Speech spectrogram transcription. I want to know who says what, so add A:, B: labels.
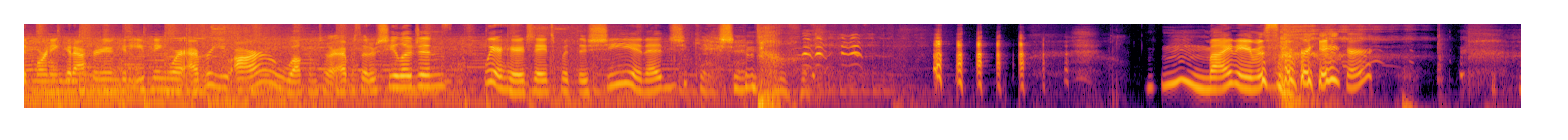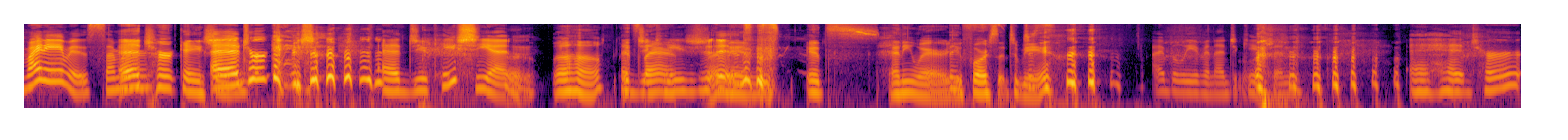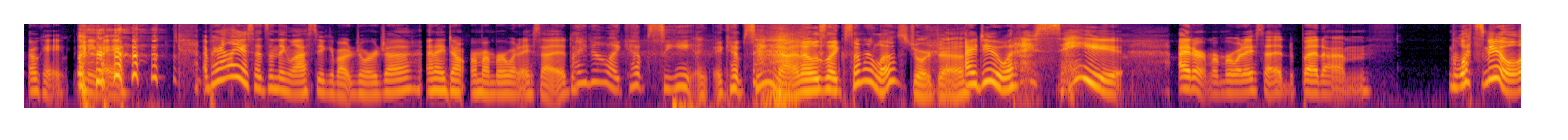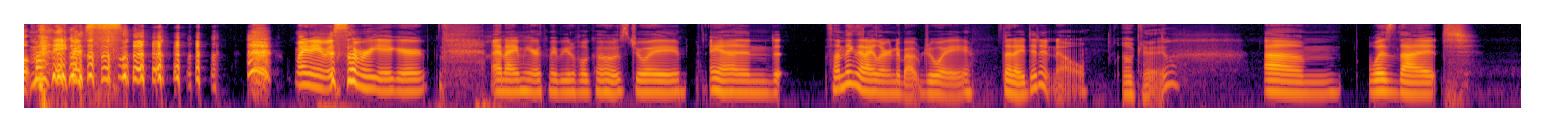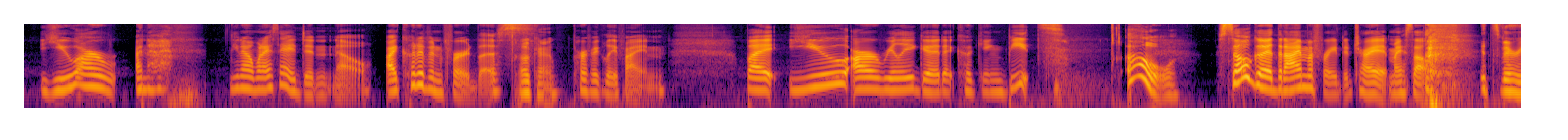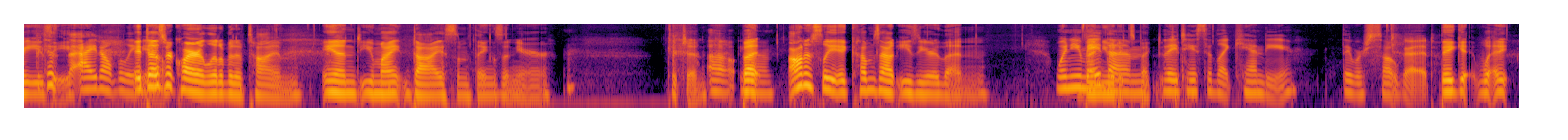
A: Good morning, good afternoon, good evening, wherever you are. Welcome to our episode of Sheologians. We are here today to put the she in education. Mm, My name is Summer Jaeger. My name is Summer
B: Education.
A: Education. Education.
B: Uh huh. It's there. I
A: Education.
B: mean, it's anywhere you force it to be.
A: I believe in education. A hedger. Okay. Anyway, apparently I said something last week about Georgia, and I don't remember what I said.
B: I know. I kept seeing. I kept seeing that, and I was like, "Summer loves Georgia."
A: I do. What did I say? I don't remember what I said, but um, what's new? My name is my name is Summer Jaeger, and I'm here with my beautiful co-host Joy. And something that I learned about Joy that I didn't know
B: okay.
A: um, was that you are, and you know, when I say I didn't know, I could have inferred this
B: Okay.
A: perfectly fine, but you are really good at cooking beets.
B: Oh,
A: So good that I'm afraid to try it myself.
B: it's very easy.
A: I don't believe
B: It does require a little bit of time, and you might dye some things in your kitchen.
A: Oh,
B: but
A: yeah.
B: honestly, it comes out easier than
A: when you made
B: you
A: them, they
B: to.
A: tasted like candy. They were so good.
B: they get.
